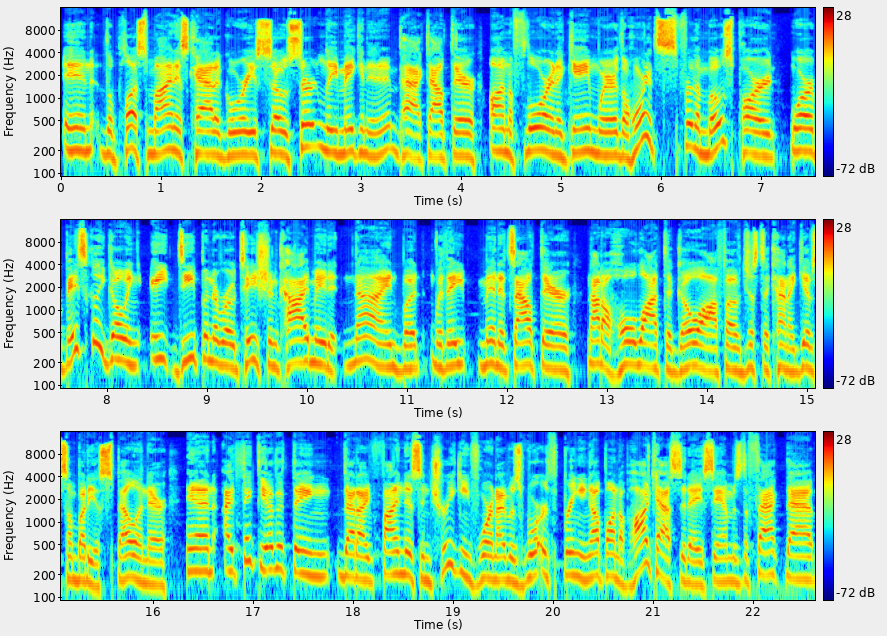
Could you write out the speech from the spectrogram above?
in the plus minus category. So certainly making an impact out there on the floor in a game where the Hornets, for the most part, were basically going eight deep in the rotation. Kai made it nine, but with eight minutes out there, not a whole lot to go off of just to kind of give somebody a spell in there. And I think the other thing that I find this intriguing intriguing for, and I was worth bringing up on the podcast today, Sam, is the fact that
